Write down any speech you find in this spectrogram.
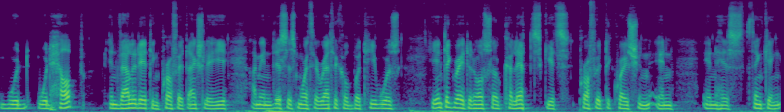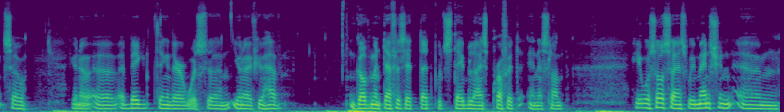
would would help invalidating profit. Actually, he, I mean, this is more theoretical, but he was he integrated also Kalecki's profit equation in in his thinking. So, you know, uh, a big thing there was, um, you know, if you have government deficit, that would stabilize profit in a slump. He was also, as we mentioned, um,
